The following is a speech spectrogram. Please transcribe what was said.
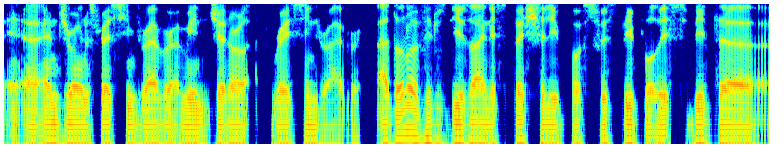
endurance racing driver. I mean, general racing driver. I don't know if it's designed especially for Swiss people. It's a bit. Uh,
